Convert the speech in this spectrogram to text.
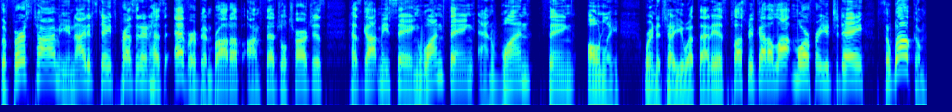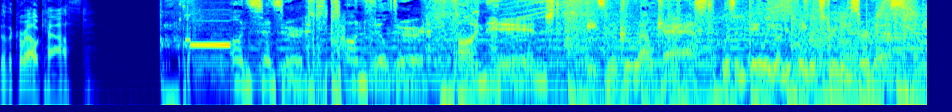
The first time a United States president has ever been brought up on federal charges has got me saying one thing and one thing only. We're going to tell you what that is. Plus, we've got a lot more for you today. So, welcome to the Karel Cast. Uncensored, unfiltered, unhinged. It's the Karel Cast. Listen daily on your favorite streaming service.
